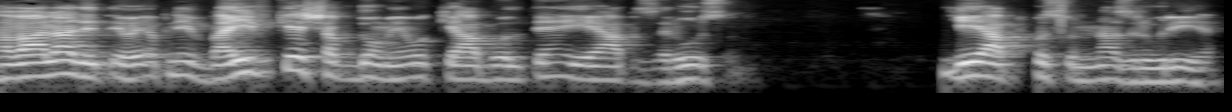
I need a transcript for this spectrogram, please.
हवाला देते हुए अपनी वाइफ के शब्दों में वो क्या बोलते हैं ये आप ज़रूर सुनो। ये आपको सुनना ज़रूरी है।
